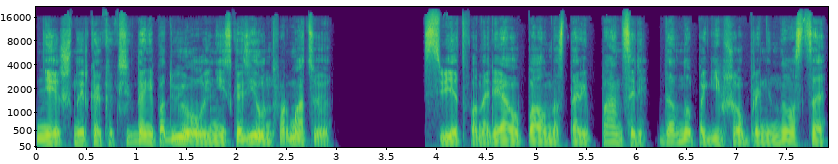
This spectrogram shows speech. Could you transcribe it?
Нет, шнырка, как всегда, не подвел и не исказил информацию. Свет фонаря упал на старый панцирь давно погибшего броненосца,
